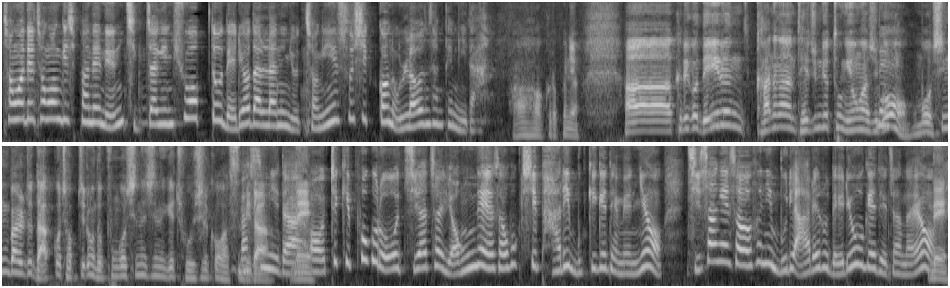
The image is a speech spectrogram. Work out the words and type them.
청와대 청원 게시판 에는 직장인 휴업도 내려달라는 요청이 수십 건 올라온 상태입니다. 아 그렇군요. 아 그리고 내일은 가능한 대중교통 이용하시고 네. 뭐 신발도 낮고 접지력 높은 거 신으시는 게 좋으실 것 같습니다. 맞습니다. 네. 어, 특히 폭우로 지하철 역내에서 혹시 발이 묶이게 되면요. 지상에서 흔히 물이 아래로 내려오게 되잖아요. 네.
